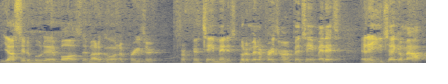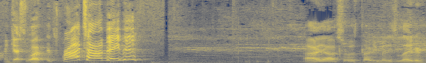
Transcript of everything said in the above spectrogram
Y'all see the boudin balls? They about to go in the freezer for 15 minutes. Put them in the freezer for 15 minutes, and then you take them out, and guess what? It's fry time, baby. All right, y'all. So it's 30 minutes later.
